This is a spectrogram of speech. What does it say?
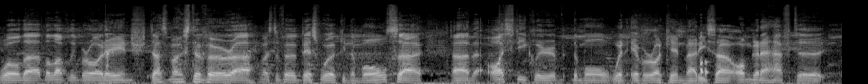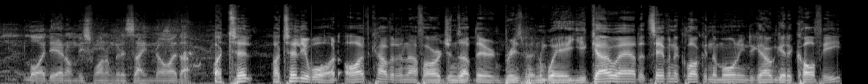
Well, the, the lovely bride Ange does most of her uh, most of her best work in the mall. So uh, I steer clear of the mall whenever I can, Matty. So I'm going to have to lie down on this one. I'm going to say neither. I tell I tell you what, I've covered enough origins up there in Brisbane where you go out at seven o'clock in the morning to go and get a coffee,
